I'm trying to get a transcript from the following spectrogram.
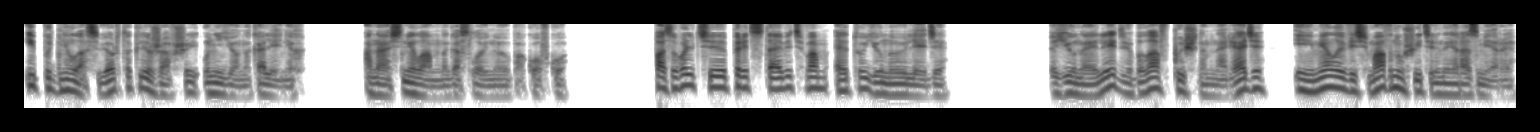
и подняла сверток, лежавший у нее на коленях. Она сняла многослойную упаковку. «Позвольте представить вам эту юную леди». Юная леди была в пышном наряде и имела весьма внушительные размеры.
